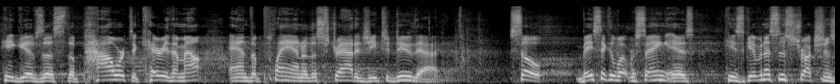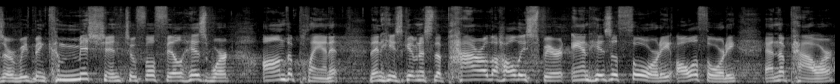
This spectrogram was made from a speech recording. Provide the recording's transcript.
He gives us the power to carry them out, and the plan or the strategy to do that. So basically, what we're saying is He's given us instructions, or we've been commissioned to fulfill His work on the planet. Then He's given us the power of the Holy Spirit and His authority, all authority, and the power.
